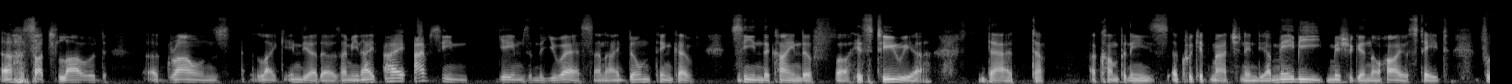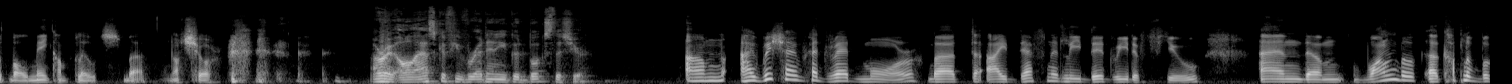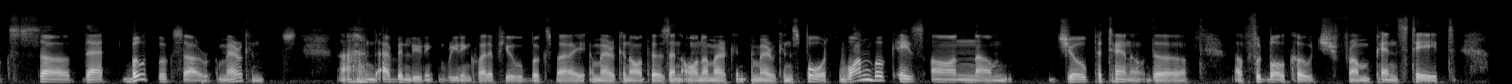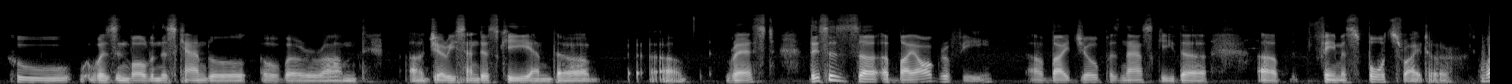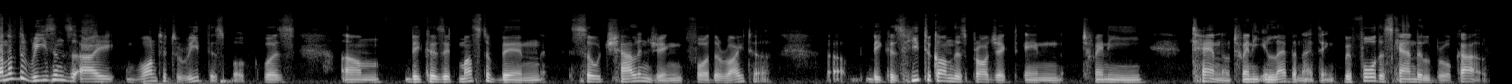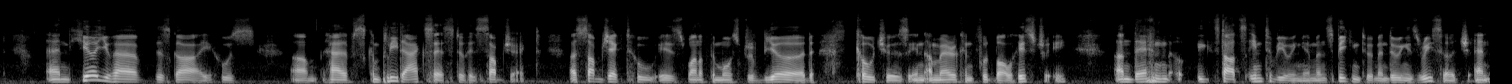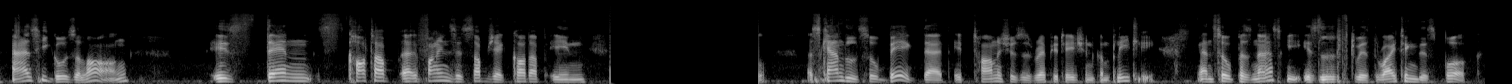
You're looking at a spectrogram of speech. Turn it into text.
uh, such loud uh, grounds like India does. I mean, I, I I've seen games in the US, and I don't think I've seen the kind of uh, hysteria that uh, accompanies a cricket match in India. Maybe Michigan, Ohio State football may come close, but I'm not sure. All right, I'll ask if you've read any good books this year. Um, I wish I had read more, but I definitely did read a few. And um, one book, a couple of books uh, that both books are American books, and I've been reading, reading quite a few books by American authors and on American American sport. One book is on um, Joe Paterno, the football coach from Penn State, who was involved in the scandal over um, uh, Jerry Sandusky and the uh, rest. This is uh, a biography uh, by Joe Posnanski, the uh, famous sports writer. One of the reasons I wanted to read this book was um, because it must have been so challenging for the writer. Uh, because he took on this project in 2010 or 2011, I think, before the scandal broke out. And here you have this guy who's um, has complete access to his subject, a subject who is one of the most revered coaches in American football history. And then he starts interviewing him and speaking to him and doing his research. And as he goes along, is then caught up, uh, finds his subject caught up in a scandal so big that it tarnishes his reputation completely. And so Posnanski is left with writing this book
